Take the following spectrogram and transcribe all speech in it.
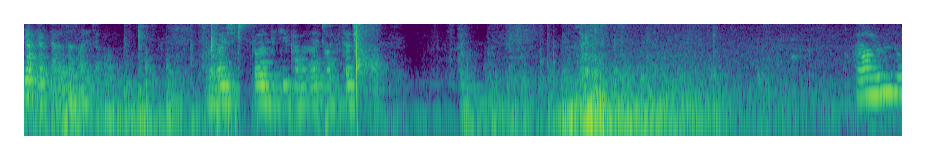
Ja, ja, ja, ist das zweite, ja. Aber glaube ich, glaube, wie viel kann man reinpacken? Hallo.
